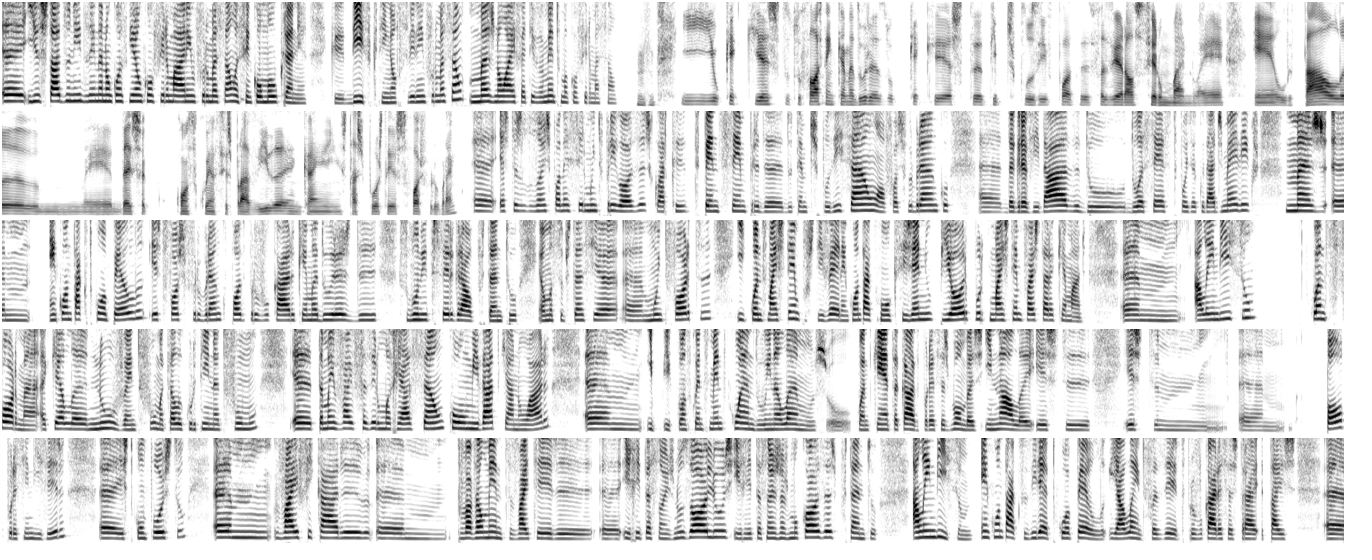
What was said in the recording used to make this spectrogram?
Uh, e os Estados Unidos ainda não conseguiram confirmar a informação, assim como a Ucrânia, que disse que tinham recebido a informação, mas não há efetivamente uma confirmação. Uhum. E o que é que este, tu falaste em queimaduras, o que é que este tipo de explosivo pode fazer ao ser humano? É, é letal? Eh, é, deixa consequências para a vida em quem está exposto a este fósforo branco? Uh, estas lesões podem ser muito perigosas, claro que depende sempre de, do tempo de exposição ao fósforo branco, uh, da gravidade, do, do acesso depois a cuidados médicos, mas um, em contacto com a pele, este fósforo branco pode provocar queimaduras de segundo e terceiro grau, portanto, é uma substância uh, muito forte e quanto mais tempo estiver em contacto com o oxigênio, pior, porque mais tempo vai estar a queimar. Um, além disso, quando se forma aquela nuvem de fumo, aquela cortina de fumo, uh, também vai fazer uma reação com a umidade que há no ar um, ehm, e, e, consequentemente, quando inalamos, ou quando quem é atacado por essas bombas inala este, este um, ehm, pó, por assim dizer, uh, este composto, um, vai ficar, um, provavelmente vai ter uh, irritações nos olhos, irritações nas mucosas, portanto, além disso, em contacto direto com a pele e além de fazer, de provocar essas tais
